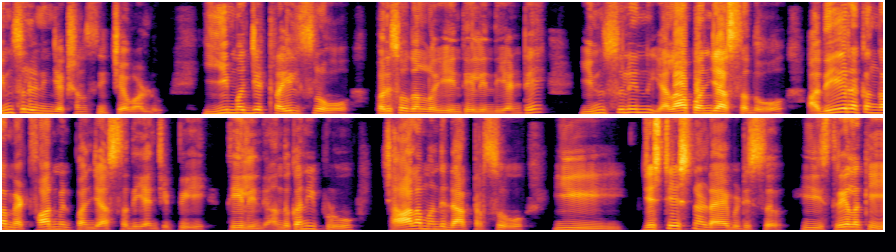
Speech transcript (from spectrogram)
ఇన్సులిన్ ఇంజెక్షన్స్ ఇచ్చేవాళ్ళు. ఈ మధ్య ట్రయల్స్లో పరిశోధనలో ఏం తేలింది అంటే ఇన్సులిన్ ఎలా పనిచేస్తుందో అదే రకంగా మెట్ఫార్మిన్ పనిచేస్తుంది అని చెప్పి తేలింది. అందుకని ఇప్పుడు చాలామంది డాక్టర్స్ ఈ జెస్టేషనల్ డయాబెటీస్ ఈ స్త్రీలకి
